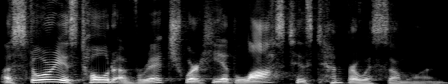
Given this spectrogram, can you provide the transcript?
A story is told of Rich where he had lost his temper with someone.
